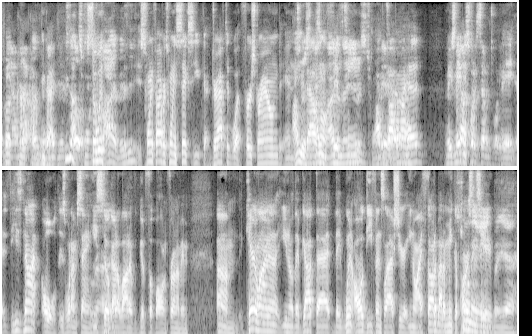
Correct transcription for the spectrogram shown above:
I mean, fuck I'm Kirk not Cousins. Okay. He's not close. So with- 25, is he? It's 25 or 26. He got drafted what first round in I'm just- I don't- I didn't think he 2015 was off the top of my head. I mean, He's maybe not 27, 28. he's not old, is what I'm saying. He's still got a lot of good football in front of him. Um, Carolina, you know, they've got that. They went all defense last year. You know, I thought about a Micah Parsons here. but yeah,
